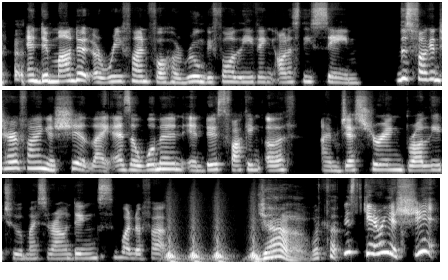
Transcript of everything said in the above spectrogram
and demanded a refund for her room before leaving. Honestly, same. This fucking terrifying as shit. Like, as a woman in this fucking earth, I'm gesturing broadly to my surroundings. What the fuck? yeah, what the? This scary as shit.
